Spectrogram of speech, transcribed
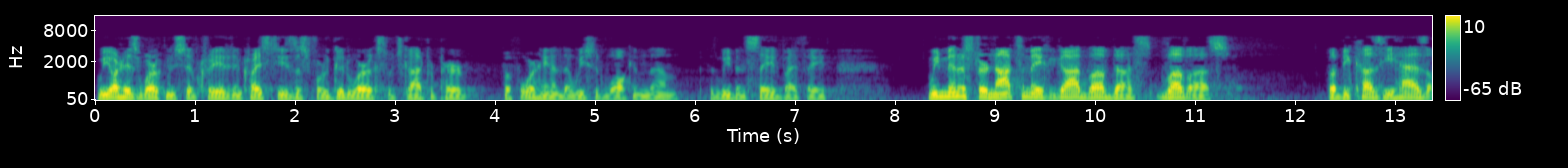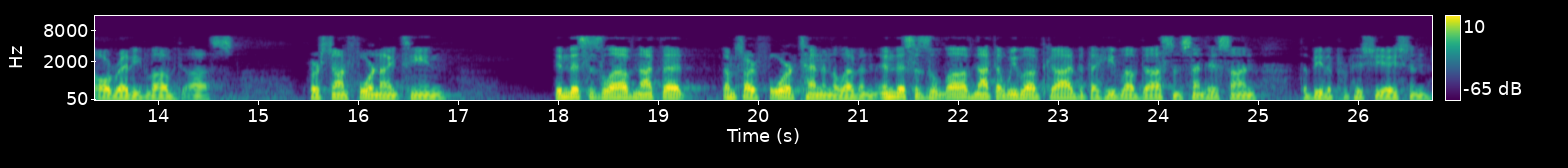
We are his workmanship created in Christ Jesus for good works, which God prepared beforehand that we should walk in them, because we've been saved by faith. We minister not to make God loved us, love us, but because he has already loved us. 1 John 4:19 In this is love not that I'm sorry 4:10 and 11 In this is the love not that we loved God but that he loved us and sent his son to be the propitiation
